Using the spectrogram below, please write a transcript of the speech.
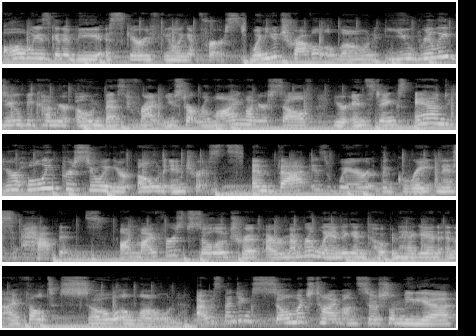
always gonna be a scary feeling at first. When you travel alone, you really do become your own best friend. You start relying on yourself, your instincts, and you're wholly pursuing your own interests. And that is where the greatness happens. On my first solo trip, I remember landing in Copenhagen and I felt so alone. I was spending so much time on social media,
